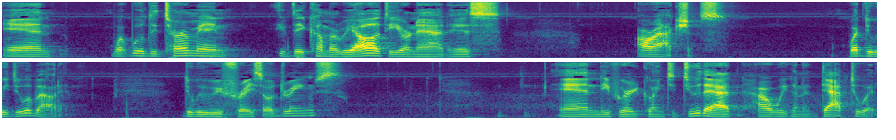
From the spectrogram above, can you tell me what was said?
And what will determine if they come a reality or not is our actions. What do we do about it? Do we rephrase our dreams? And if we're going to do that, how are we going to adapt to it?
